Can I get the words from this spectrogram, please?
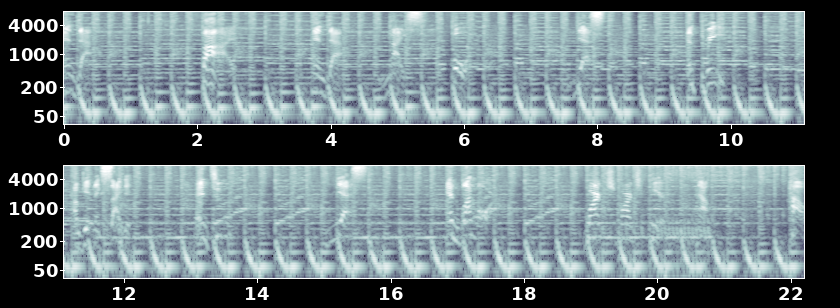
and down. Five and down. Nice. Four. Yes. And three. I'm getting excited. And two. Yes. And one more. March, march here. Now, how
